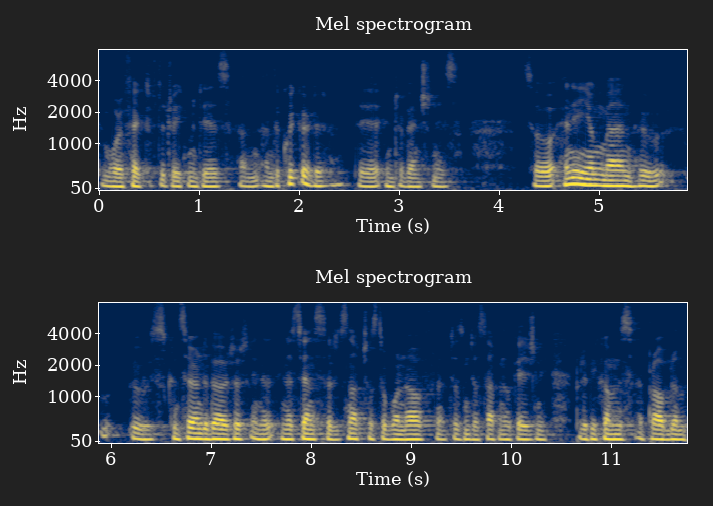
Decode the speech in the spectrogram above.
the more effective the treatment is and, and the quicker the, the intervention is. So any young man who who's concerned about it in a, in a sense that it's not just a one-off and it doesn't just happen occasionally, but it becomes a problem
